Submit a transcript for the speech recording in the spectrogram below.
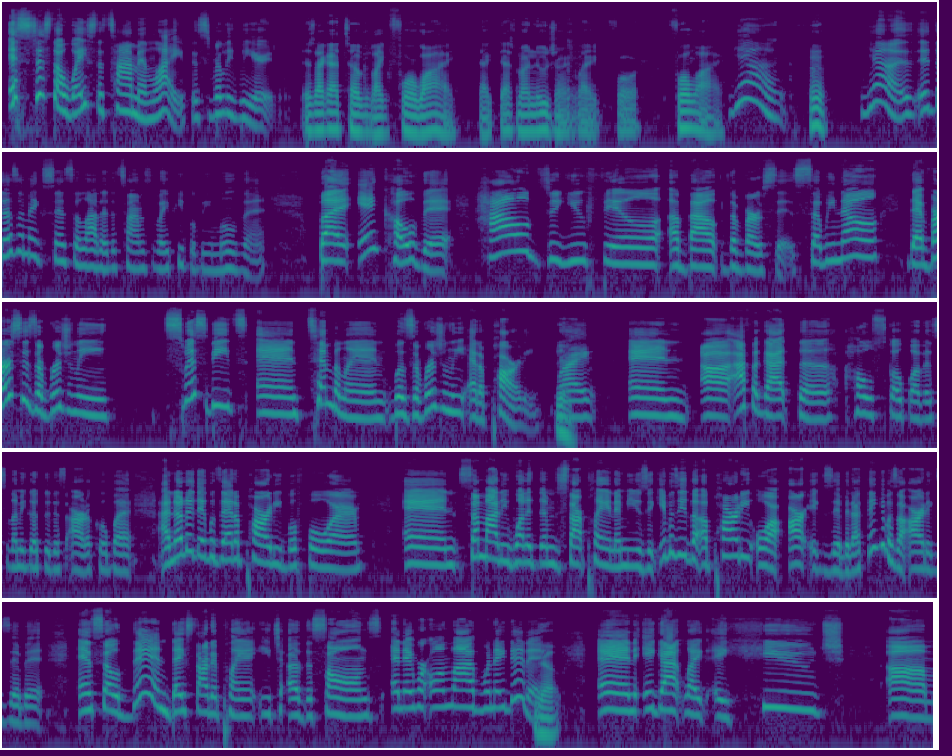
it's just a waste of time in life. It's really weird. it's like i tell like for why like that's my new joint like for for why Yeah. Yeah, it, it doesn't make sense a lot of the times the way people be moving. But in COVID, how do you feel about the verses? So we know that verses originally Swizz Beatz and Timbaland was originally at a party, Yeah. right? And uh, I forgot the whole scope of it, so let me go through this article. But I know that they was at a party before, and somebody wanted them to start playing their music. It was either a party or an art exhibit. I think it was an art exhibit. And so then they started playing each other's songs, and they were on live when they did it yeah and it got like a huge um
